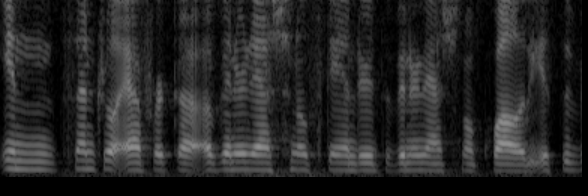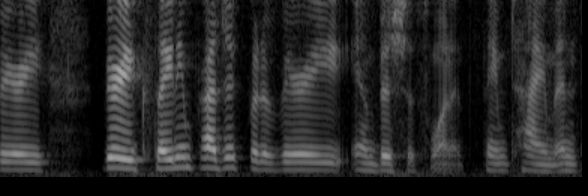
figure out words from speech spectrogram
in Central Africa of international standards of international quality. It's a very very exciting project, but a very ambitious one at the same time. And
